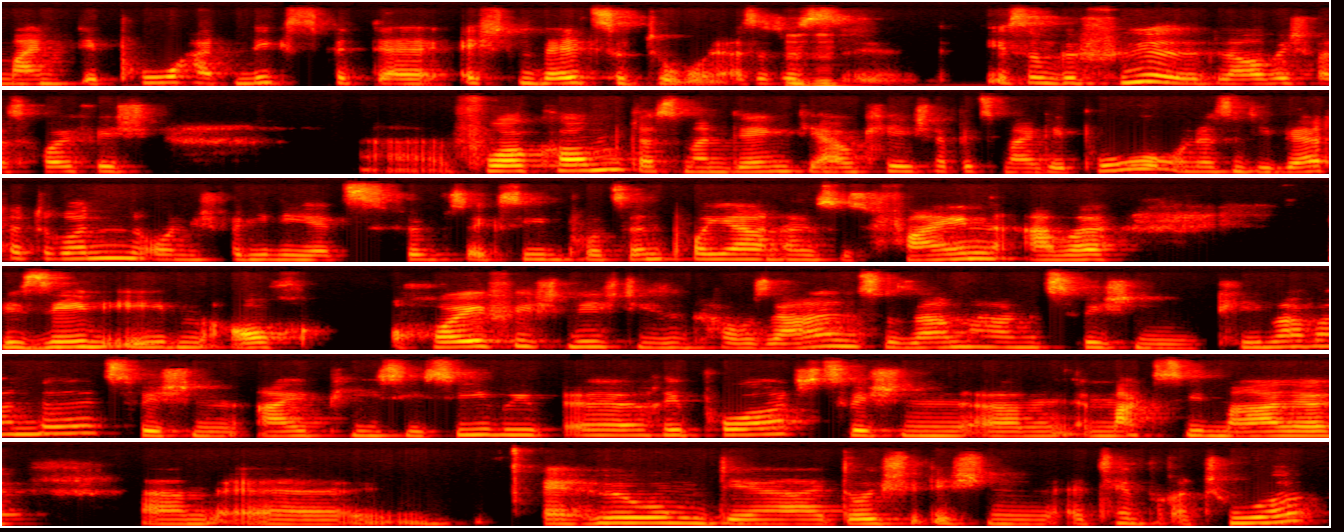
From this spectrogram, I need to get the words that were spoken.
mein Depot hat nichts mit der echten Welt zu tun. Also das mhm. ist so ein Gefühl, glaube ich, was häufig äh, vorkommt, dass man denkt, ja, okay, ich habe jetzt mein Depot und da sind die Werte drin und ich verdiene jetzt 5, 6, 7 Prozent pro Jahr und alles ist fein, aber wir sehen eben auch häufig nicht diesen kausalen Zusammenhang zwischen Klimawandel, zwischen IPCC-Report, zwischen ähm, maximale ähm, äh, Erhöhung der durchschnittlichen äh, Temperatur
